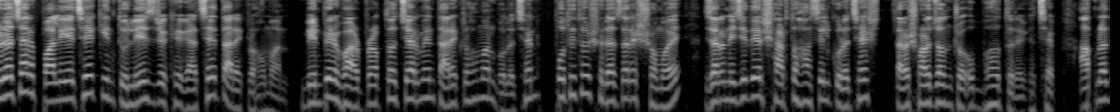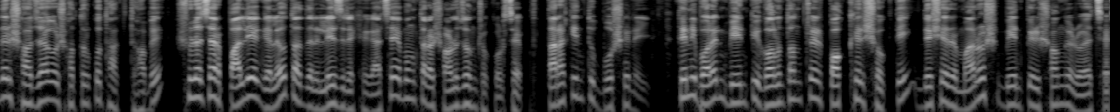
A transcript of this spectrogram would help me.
সুরাচার পালিয়েছে কিন্তু লেজ রেখে গেছে তারেক রহমান। বিএনপির ভারপ্রাপ্ত চেয়ারম্যান তারেক রহমান বলেছেন পথিত সুরাচারের সময়ে যারা নিজেদের স্বার্থ হাসিল করেছে, তারা ষড়যন্ত্র অব্যাহত রেখেছে। আপনাদের সজাগ ও সতর্ক থাকতে হবে। সুরাচার পালিয়ে গেলেও তাদের লেজ রেখে গেছে এবং তারা ষড়যন্ত্র করছে। তারা কিন্তু বসে নেই। তিনি বলেন, বিএনপি গণতন্ত্রের পক্ষের শক্তি দেশের মানুষ বিএনপির সঙ্গে রয়েছে।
